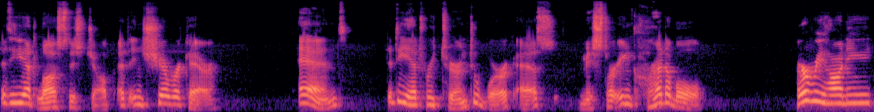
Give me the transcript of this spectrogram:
that he had lost his job at Insuricare and that he had returned to work as Mr. Incredible. Hurry, honey,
